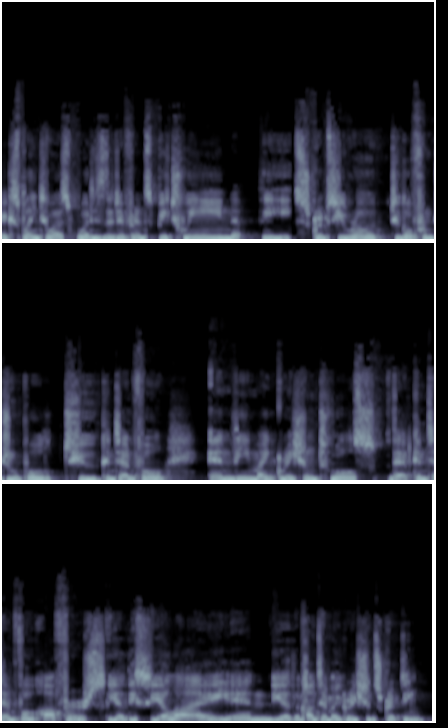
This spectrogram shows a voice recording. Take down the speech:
Explain to us what is the difference between the scripts you wrote to go from Drupal to Contentful and the migration tools that Contentful offers via the CLI and via the content migration scripting.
